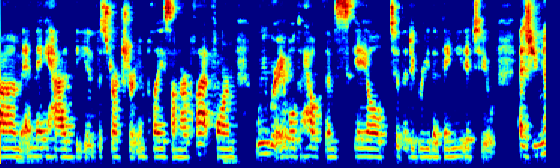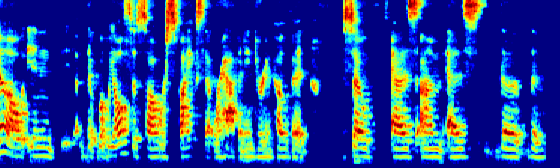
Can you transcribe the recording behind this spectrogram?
um, and they had the infrastructure in place on our platform we were able to help them scale to the degree that they needed to. As you know in the, what we also saw were spikes that were happening during covid. So as um, as the the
